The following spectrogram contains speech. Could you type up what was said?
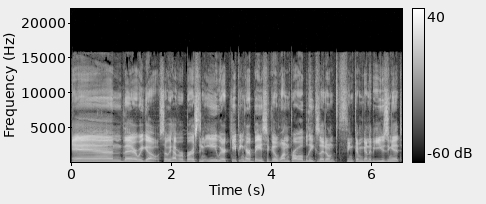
And there we go. So we have her burst in E. We're keeping her basic at one probably because I don't think I'm going to be using it.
